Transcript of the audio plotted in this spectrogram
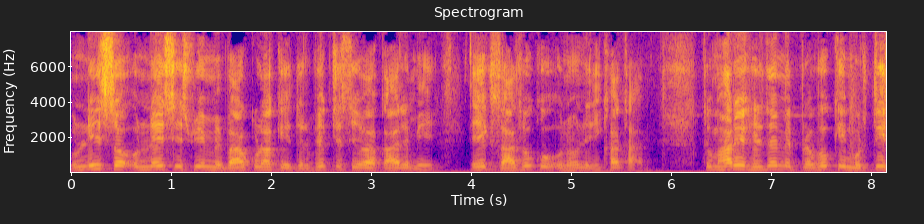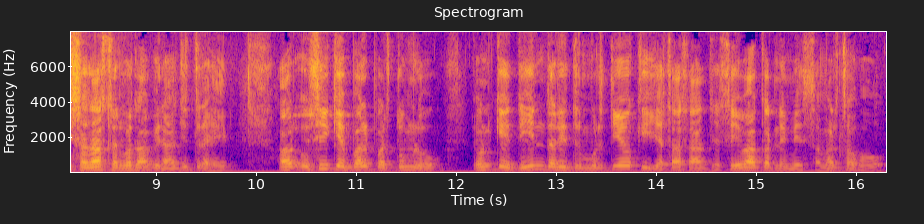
1919 ईस्वी में बांकुड़ा के दुर्भिक्ष सेवा कार्य में एक साधु को उन्होंने लिखा था, तुम्हारे हृदय में प्रभु की मूर्ति सदा सर्वदा विराजित रहे, और उसी के बल पर तुम लोग उनके दीन दरिद्र मूर्तियों की यथासाध्य सेवा करने में समर्थ हो।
